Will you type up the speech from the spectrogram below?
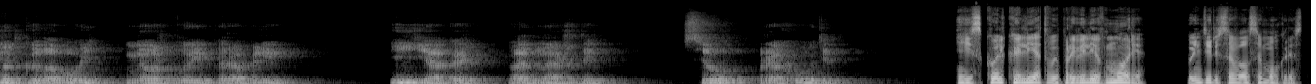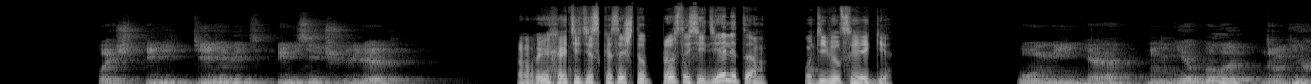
над головой мертвые корабли. И якорь однажды. Все проходит. «И сколько лет вы провели в море?» — поинтересовался Мокрест. Почти девять тысяч лет. «Вы хотите сказать, что просто сидели там?» — удивился Эгги. У меня не было других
